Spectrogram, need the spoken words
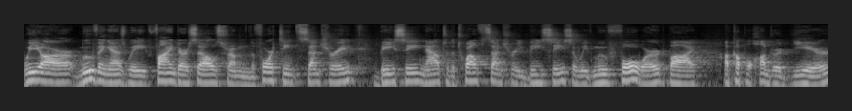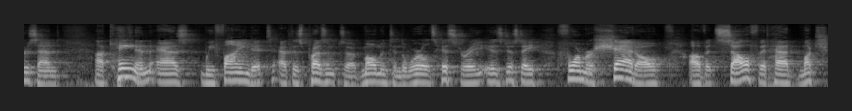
we are moving as we find ourselves from the 14th century BC now to the 12th century BC. So we've moved forward by a couple hundred years. And uh, Canaan, as we find it at this present uh, moment in the world's history, is just a former shadow of itself. It had much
